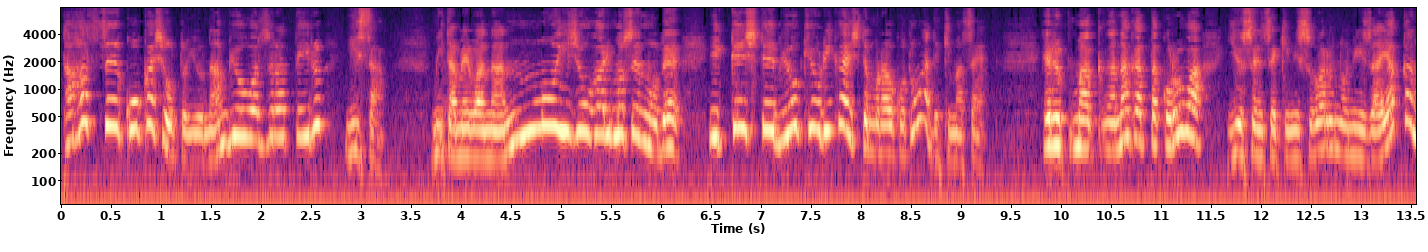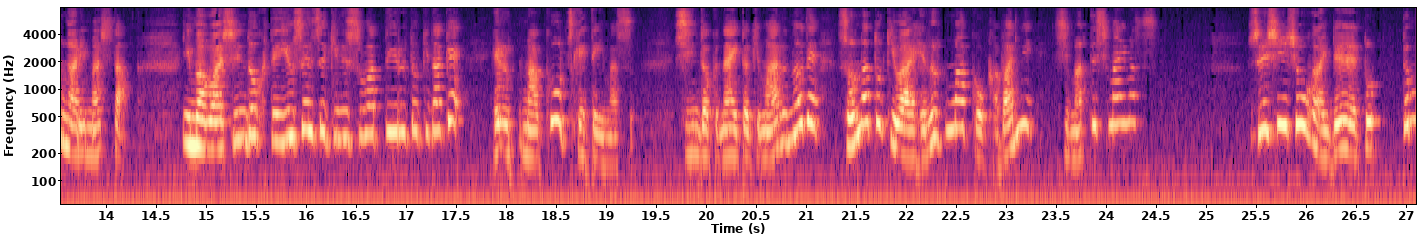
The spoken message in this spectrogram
多発性硬化症という難病を患っている E さん。見た目は何も異常がありませんので一見して病気を理解してもらうことはできません。ヘルプマークがなかった頃は優先席に座るのに罪悪感がありました。今はしんどくて優先席に座っている時だけヘルプマークをつけています。しんどくない時もあるのでそんな時はヘルプマークをカバンにしまってしまいます。精神障害でとっても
